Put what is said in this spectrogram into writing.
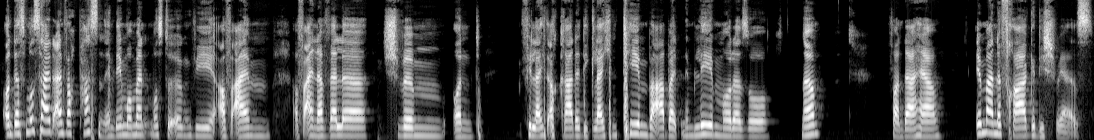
Und das muss halt einfach passen. In dem Moment musst du irgendwie auf einem, auf einer Welle schwimmen und vielleicht auch gerade die gleichen Themen bearbeiten im Leben oder so. Ne? Von daher immer eine Frage, die schwer ist.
